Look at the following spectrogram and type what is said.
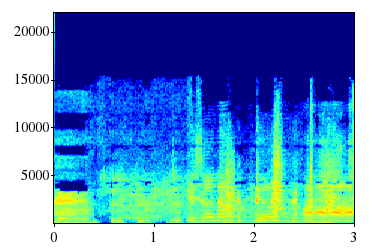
drop. It's an uphill climb.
